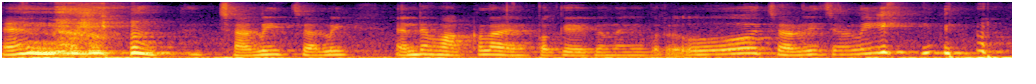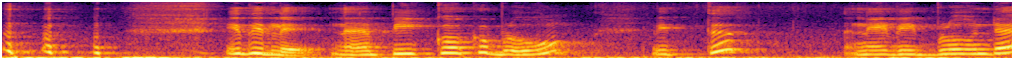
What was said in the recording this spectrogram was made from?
എന്നാ? ചളി ചളി. എന്റെ മക്കളായപ്പോൾ കേൾക്കുന്നെങ്കിൽ പറയും ഓ ചളി ചളി. ഇതില്ലേ പീക്കോക്ക് ബ്ലൂവും വിത്ത് നേവി ബ്ലൂവിന്റെ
